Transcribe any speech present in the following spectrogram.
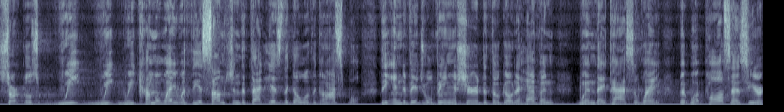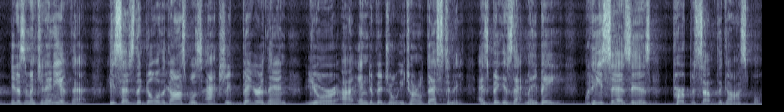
circles, we, we, we come away with the assumption that that is the goal of the gospel, the individual being assured that they'll go to heaven when they pass away. But what Paul says here, he doesn't mention any of that. He says the goal of the gospel is actually bigger than your uh, individual eternal destiny, as big as that may be. What he says is, purpose of the gospel,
